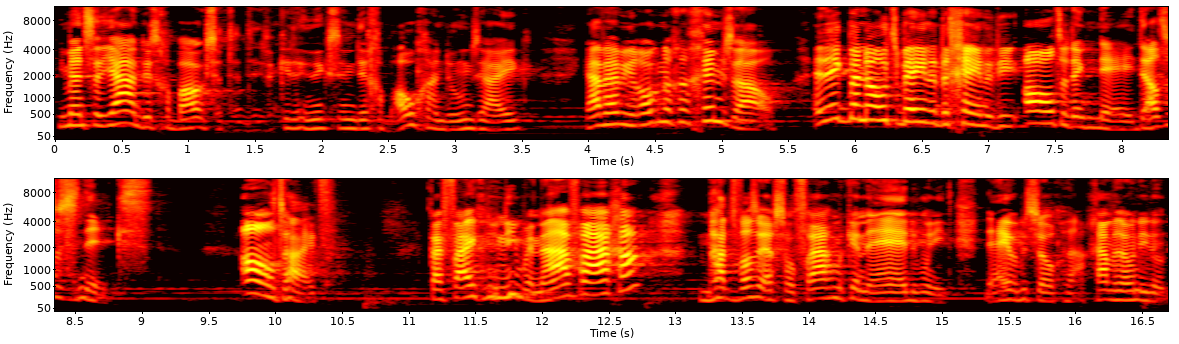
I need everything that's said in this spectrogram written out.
die mensen zeiden, ja, dit gebouw. Ik zei, ik kan niks in dit gebouw gaan doen, zei ik. Ja, we hebben hier ook nog een gymzaal. En ik ben notabene degene die altijd denkt, nee, dat is niks. Altijd. Ik kan Fijk nu niet meer navragen. Maar het was echt zo, vraag me een keer, nee, doen we niet. Nee, we hebben het zo gedaan, gaan we zo niet doen.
